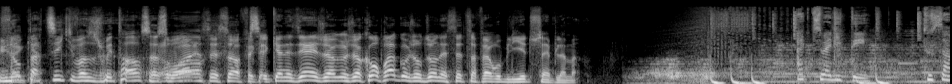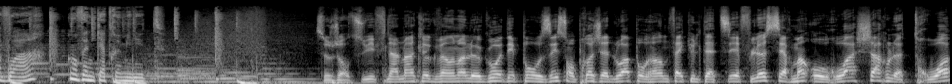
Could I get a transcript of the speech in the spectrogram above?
Une Fait autre que- partie qui va se jouer tard ce soir. Ouais, c'est ça. Fait que C'est- le Canadien, je, je comprends qu'aujourd'hui, on essaie de se faire oublier tout simplement. Actualité. Tout savoir en 24 minutes. C'est aujourd'hui finalement que le gouvernement Legault a déposé son projet de loi pour rendre facultatif le serment au roi Charles III.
